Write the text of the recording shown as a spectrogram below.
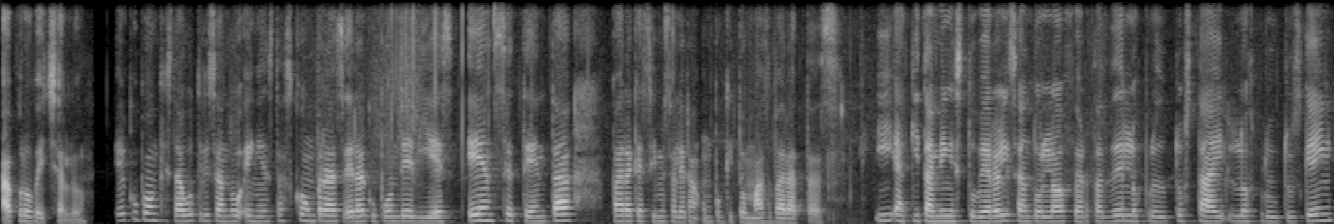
aprovechalo. El cupón que estaba utilizando en estas compras era el cupón de 10 en 70 para que así me salieran un poquito más baratas. Y aquí también estuve realizando la oferta de los productos Thai, los productos Gain.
